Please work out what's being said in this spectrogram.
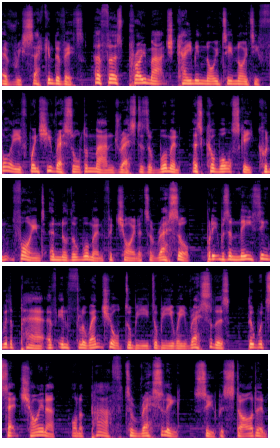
every second of it. Her first pro match came in 1995 when she wrestled a man dressed as a woman, as Kowalski couldn't find another woman for Chyna to wrestle. But it was a meeting with a pair of influential WWE wrestlers that would set Chyna on a path to wrestling superstardom.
